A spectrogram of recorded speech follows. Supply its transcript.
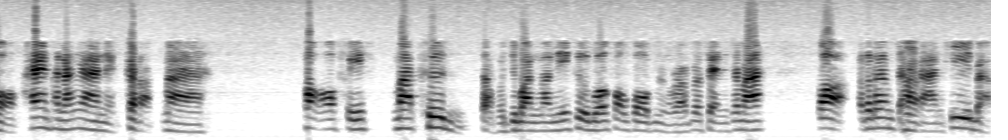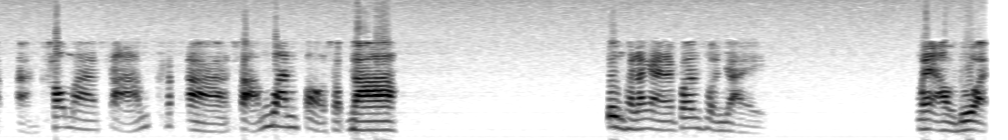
บอกให้พนักงานเนี่ยกลับมาเข้าออฟฟิศมากขึ้นจากปัจจุบันตอนนี้คือ work from home หนึ่งร้อยเปอร์เซ็นใช่ไหมก็เริ่มจากการที่แบบอะเข้ามาสามอ่าสามวันต่อสัปดาห์ ซึ่งพนักงาน Apple ส่วนใหญ่ ไม่เอาด้วย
